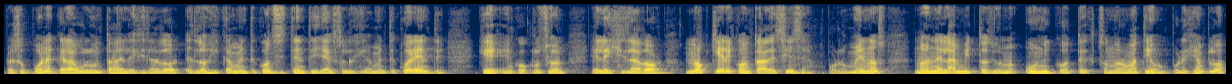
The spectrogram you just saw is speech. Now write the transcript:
presupone que la voluntad del legislador es lógicamente consistente y axiológicamente coherente, que, en conclusión, el legislador no quiere contradecirse, por lo menos no en el ámbito de un único texto normativo. Por ejemplo,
